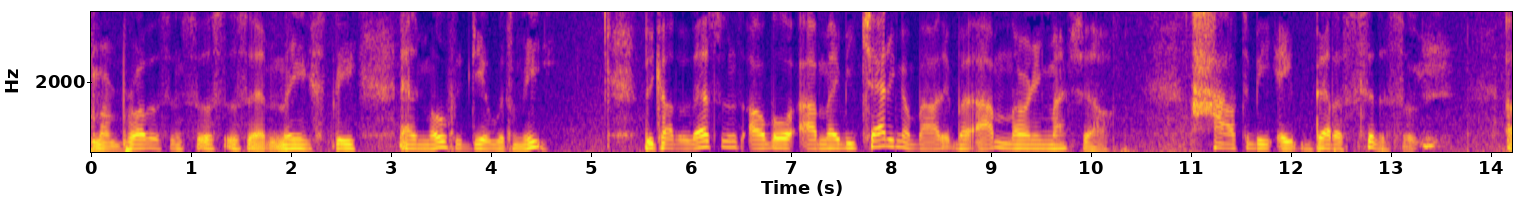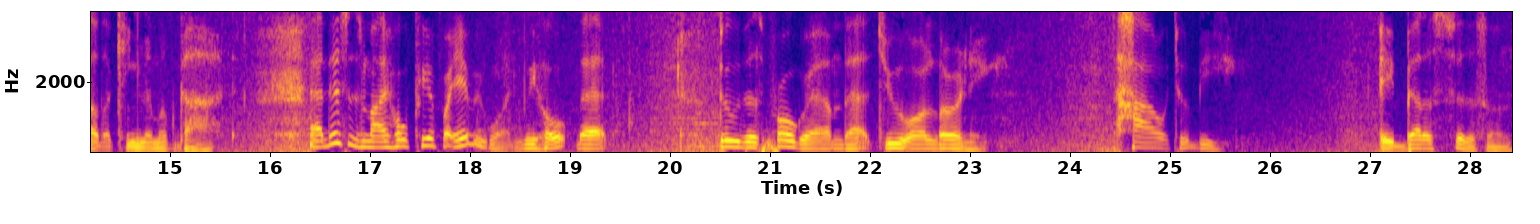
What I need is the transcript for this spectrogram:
my brothers and sisters, and mostly, and mostly deal with me because the lessons, although I may be chatting about it, but I'm learning myself how to be a better citizen of the kingdom of God. And this is my hope here for everyone. We hope that through this program that you are learning how to be a better citizen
